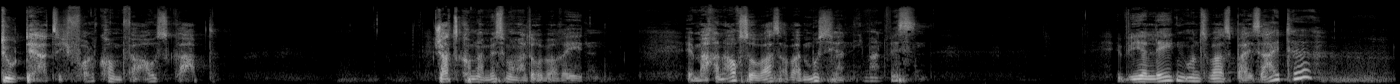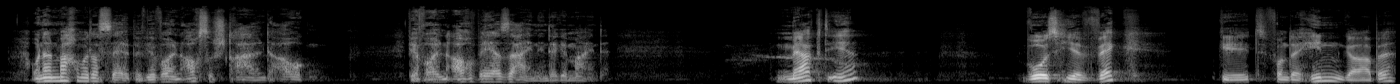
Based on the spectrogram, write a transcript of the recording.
du, der hat sich vollkommen verausgabt. Schatz, komm, da müssen wir mal drüber reden. Wir machen auch sowas, aber muss ja niemand wissen. Wir legen uns was beiseite und dann machen wir dasselbe. Wir wollen auch so strahlende Augen. Wir wollen auch wer sein in der Gemeinde. Merkt ihr, wo es hier weggeht von der Hingabe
